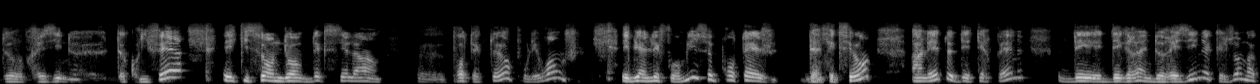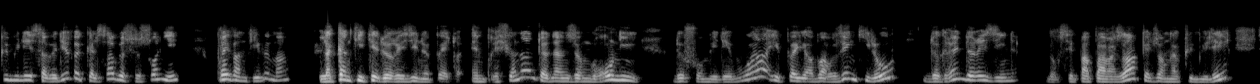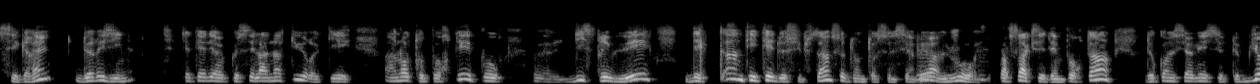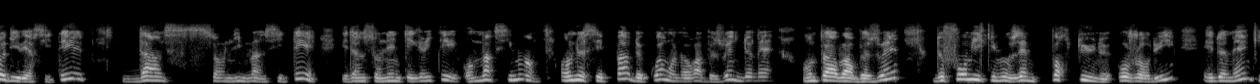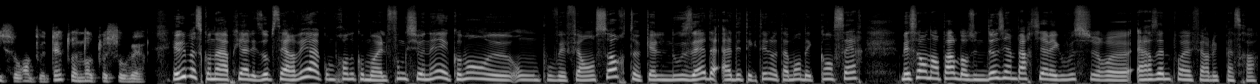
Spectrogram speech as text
de, résine de conifères et qui sont donc d'excellents euh, protecteurs pour les branches. Eh bien, les fourmis se protègent d'infections à l'aide des terpènes, des grains de résine qu'elles ont accumulés. Ça veut dire qu'elles savent se soigner préventivement. La quantité de résine peut être impressionnante. Dans un gros nid de fourmis des bois, il peut y avoir 20 kg de grains de résine. Donc, ce n'est pas par hasard qu'elles ont accumulé ces grains de résine. C'est-à-dire que c'est la nature qui est à notre portée pour euh, distribuer des quantités de substances dont on se servira mm. un jour. C'est pour ça que c'est important de conserver cette biodiversité dans son immensité et dans son intégrité au maximum. On ne sait pas de quoi on aura besoin demain. On peut avoir besoin de fourmis qui nous importunent aujourd'hui et demain qui seront peut-être notre sauveur. Et oui, parce qu'on a appris à les observer, à comprendre comment elles fonctionnaient et comment euh, on pouvait faire en sorte qu'elle nous aide à détecter notamment des cancers. Mais ça, on en parle dans une deuxième partie avec vous sur euh, rzn.fr. Luc Passera.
